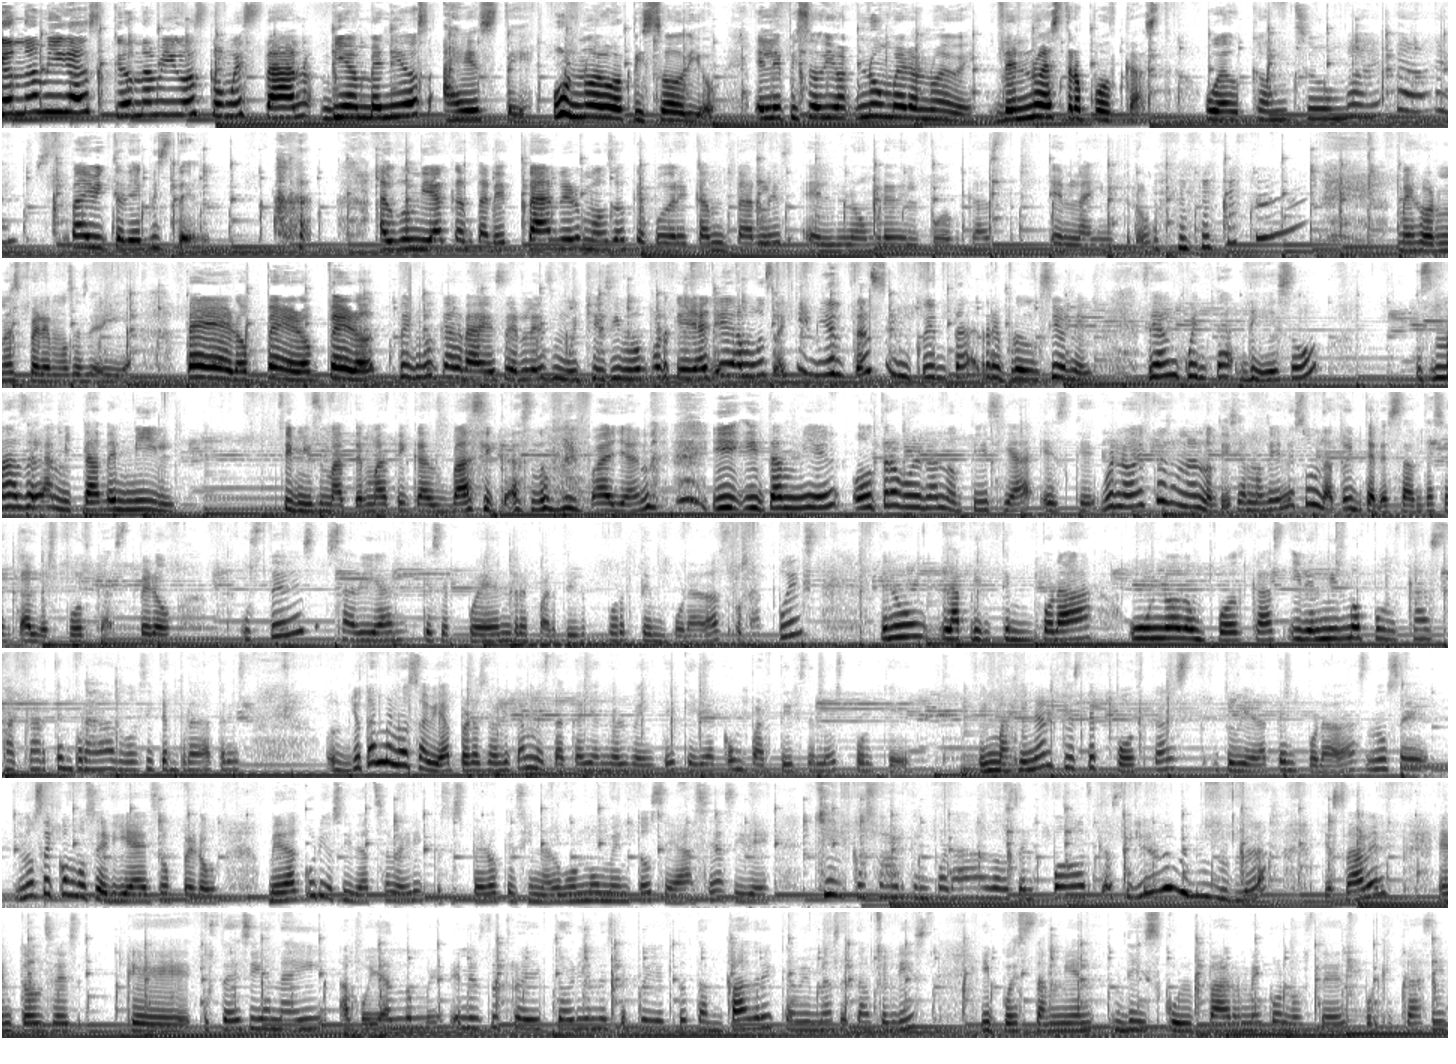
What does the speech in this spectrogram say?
¿Qué onda amigas? ¿Qué onda amigos? ¿Cómo están? Bienvenidos a este, un nuevo episodio, el episodio número 9 de nuestro podcast. Welcome to my life. Bye Victoria Cristel. Algún día cantaré tan hermoso que podré cantarles el nombre del podcast en la intro. Mejor no esperemos ese día. Pero, pero, pero, tengo que agradecerles muchísimo porque ya llegamos a 550 reproducciones. ¿Se dan cuenta de eso? Es más de la mitad de mil si mis matemáticas básicas no me fallan. Y, y, también otra buena noticia es que, bueno, esta es una noticia, más bien es un dato interesante acerca de los podcasts, pero ¿ustedes sabían que se pueden repartir por temporadas? O sea, puedes tener la temporada 1 de un podcast y del mismo podcast sacar temporada 2 y temporada 3 yo también lo sabía, pero ahorita me está cayendo el 20 y quería compartírselos porque se imaginan que este podcast tuviera temporadas. No sé, no sé cómo sería eso, pero me da curiosidad saber y pues espero que si en algún momento se hace así de chicos, va a haber temporadas del podcast ya saben. Entonces, que ustedes sigan ahí apoyándome en esta trayectoria, en este proyecto tan padre que a mí me hace tan feliz y pues también disculparme con ustedes porque casi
